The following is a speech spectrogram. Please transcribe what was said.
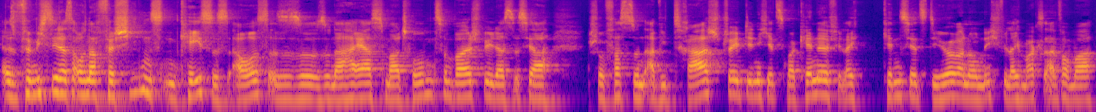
also für mich sieht das auch nach verschiedensten Cases aus. Also so, so eine Higher Smart Home zum Beispiel, das ist ja schon fast so ein Arbitrage-Trade, den ich jetzt mal kenne. Vielleicht kennen es jetzt die Hörer noch nicht. Vielleicht magst du einfach mal,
